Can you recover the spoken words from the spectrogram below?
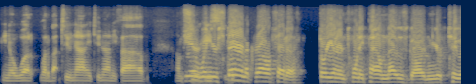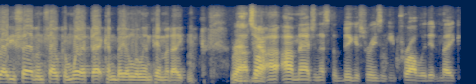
you know what what about 290 295 i'm yeah, sure when you're staring across at a 320 pound nose guard and you're 287 soaking wet, that can be a little intimidating. Right. So yeah. I, I, imagine that's the biggest reason he probably didn't make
